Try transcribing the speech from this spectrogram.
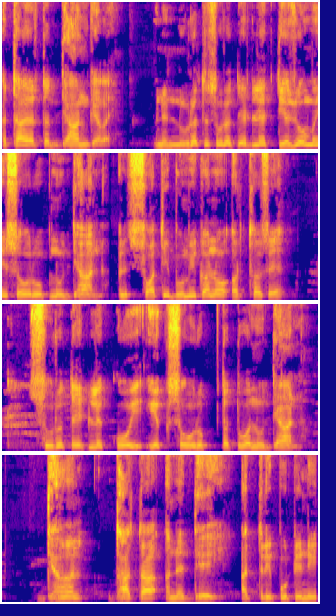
અથાર્થ ધ્યાન કહેવાય. અને નુરત સુરત એટલે તેજોમય સ્વરૂપનું ધ્યાન. અને સ્વાથી ભૂમિકાનો અર્થ છે સુરત એટલે કોઈ એક સ્વરૂપ તત્વનું ધ્યાન. ધ્યાન ધાતા અને ધ્યેય, આ ત્રિપુટીની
